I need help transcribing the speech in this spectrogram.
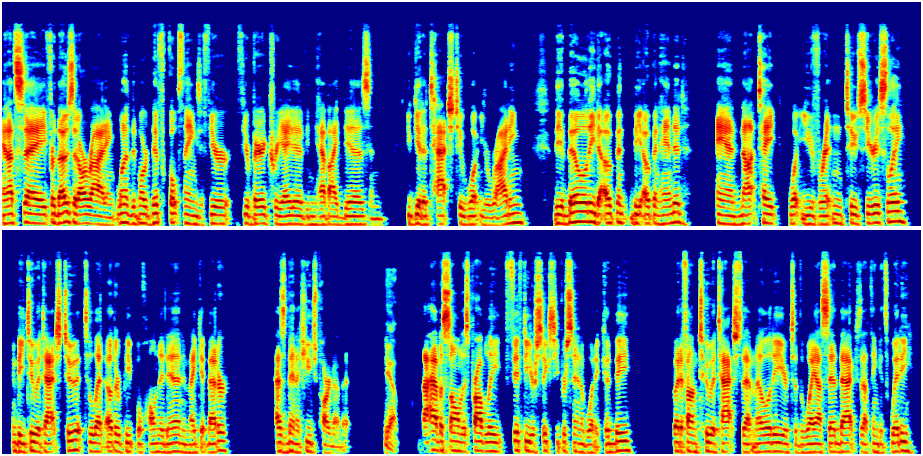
And I'd say for those that are writing, one of the more difficult things if you're if you're very creative and you have ideas and you get attached to what you're writing, the ability to open be open-handed and not take what you've written too seriously and be too attached to it to let other people hone it in and make it better has been a huge part of it. Yeah. I have a song that's probably 50 or 60% of what it could be. But if I'm too attached to that melody or to the way I said that, because I think it's witty,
